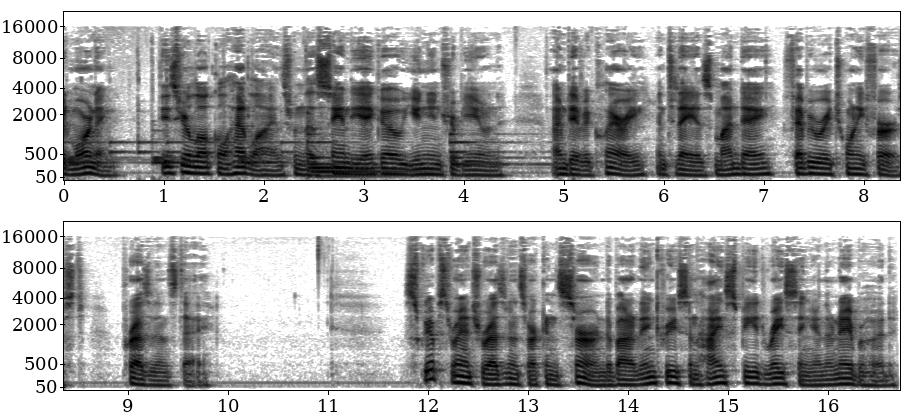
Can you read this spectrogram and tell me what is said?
Good morning. These are your local headlines from the San Diego Union Tribune. I'm David Clary, and today is Monday, February 21st, President's Day. Scripps Ranch residents are concerned about an increase in high speed racing in their neighborhood,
